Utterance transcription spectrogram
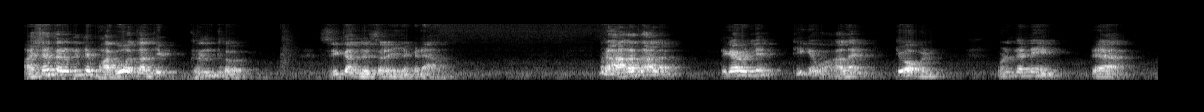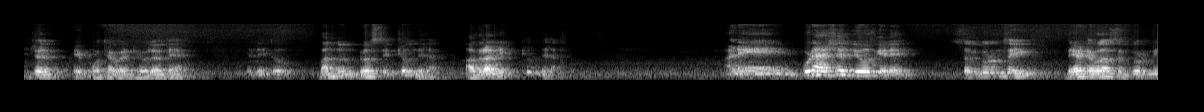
अशा तऱ्हेने ते भागवताचे ग्रंथ श्रीकांत नेसळ यांच्याकडे आला. बरं आला तर आला. ते काय म्हटले ठीक आहे बुवा आलाय. ठेवू आपण. म्हणून त्यांनी त्या तिथं ते पोथ्यावर ठेवल्या होत्या. त्यांनी तो बांधून व्यवस्थित ठेवून दिला. आदराने ठेवून दिला. आणि पुढे असेच दिवस गेले. सद्गुरूंचाही देह ठेवला सद्गुरूंनी.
